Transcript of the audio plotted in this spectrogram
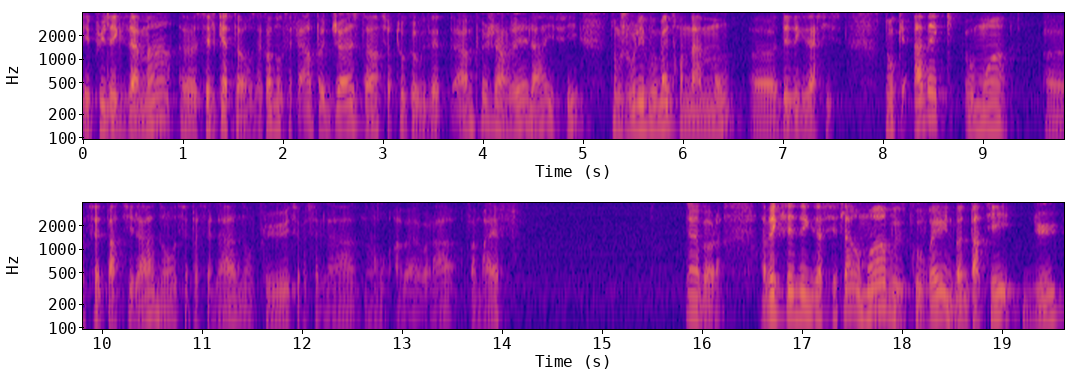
et puis l'examen, euh, c'est le 14, d'accord? Donc, ça fait un peu juste, hein, surtout que vous êtes un peu chargé, là, ici. Donc, je voulais vous mettre en amont des exercices. Donc, avec au moins cette partie-là, non, c'est pas celle-là, non plus, c'est pas celle-là, non, ah ben voilà, enfin bref. Ah ben voilà. Avec ces exercices-là, au moins, vous couvrez une bonne partie du euh,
